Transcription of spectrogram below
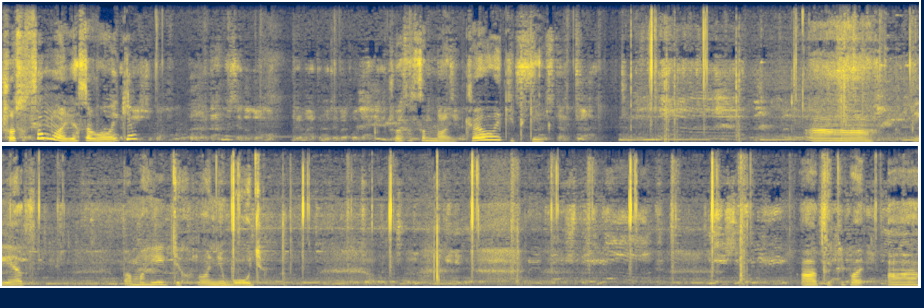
Що це со мною? Я великим? Що це со мною? Чого я великий такий? А, пец. Помогите кто-нибудь. А, це типа... А,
